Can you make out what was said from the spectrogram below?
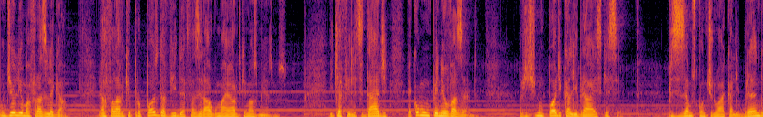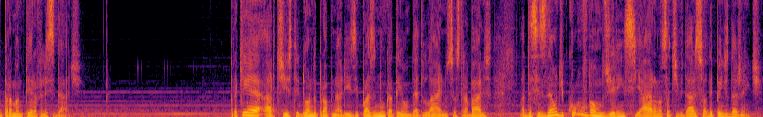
Um dia eu li uma frase legal. Ela falava que o propósito da vida é fazer algo maior do que nós mesmos. E que a felicidade é como um pneu vazando. A gente não pode calibrar e esquecer. Precisamos continuar calibrando para manter a felicidade. Para quem é artista e dono do próprio nariz e quase nunca tem um deadline nos seus trabalhos, a decisão de como vamos gerenciar a nossa atividade só depende da gente.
